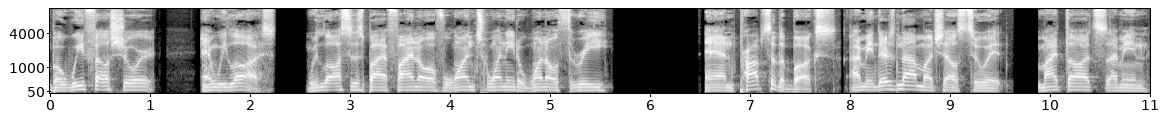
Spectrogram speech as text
but we fell short and we lost. We lost this by a final of 120 to 103. And props to the Bucks. I mean, there's not much else to it. My thoughts, I mean,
